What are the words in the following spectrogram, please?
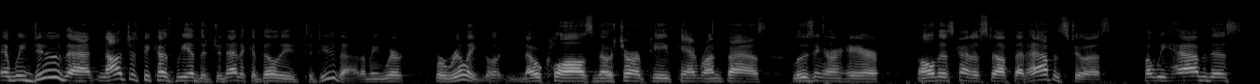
And we do that not just because we have the genetic ability to do that. I mean, we're, we're really no claws, no sharp teeth, can't run fast, losing our hair, all this kind of stuff that happens to us. But we have this,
